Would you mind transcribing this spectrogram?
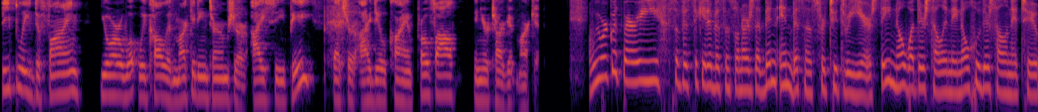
deeply define your what we call in marketing terms your ICP. That's your ideal client profile in your target market. We work with very sophisticated business owners that have been in business for two, three years. They know what they're selling. They know who they're selling it to.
